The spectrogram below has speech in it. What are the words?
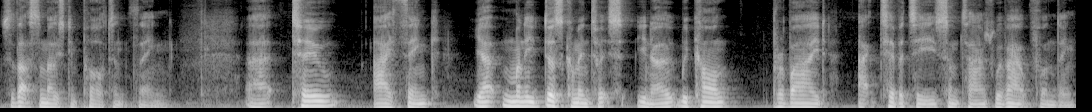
So that's the most important thing. Uh, two, I think, yeah, money does come into it. You know, we can't provide activities sometimes without funding.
